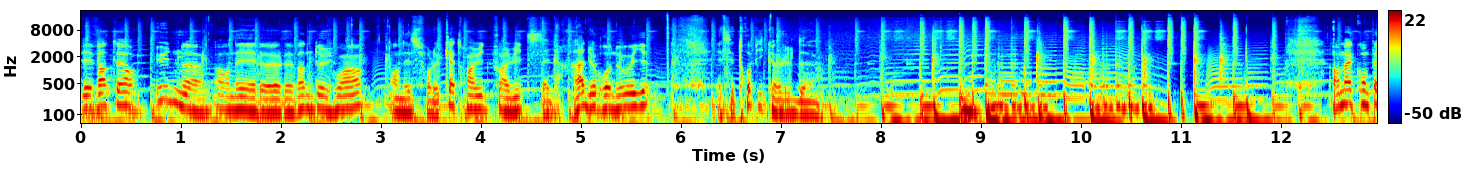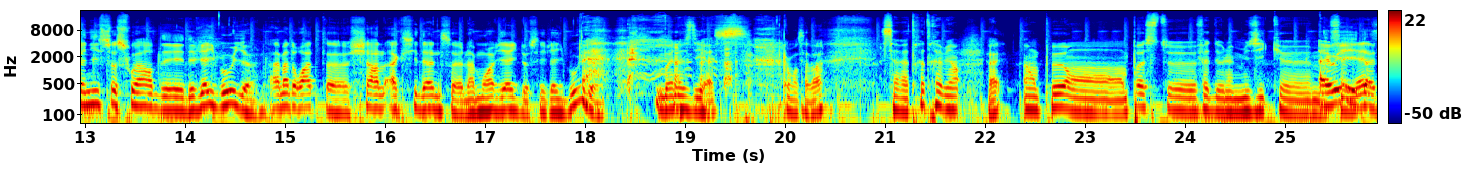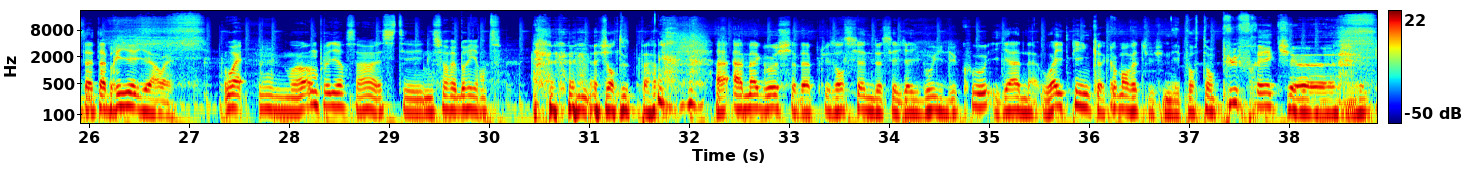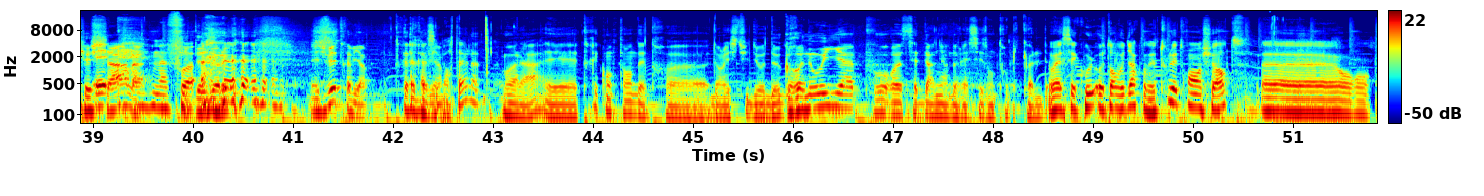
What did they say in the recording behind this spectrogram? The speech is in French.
Il est 20h01, on est le, 22 juin, on est sur le 88.8, c'est-à-dire Radio Grenouille, et c'est Tropicold. En ma compagnie ce soir des, vieilles bouilles. À ma droite, Charles Accidents, la moins vieille de ces vieilles bouilles. Buenos dias. Comment ça va? Ça va très très bien. Un peu en post euh, fait de la musique euh, Ah oui, t'as brillé hier, ouais. Ouais, moi on peut dire ça, c'était une soirée brillante. J'en doute pas. à, ma gauche, la plus ancienne de ces vieilles bouilles, du coup, Yann Whipink, comment vas-tu? Mais pourtant plus frais que, que Charles. ma foi. désolé. Et je vais très bien. Très très bien. mortel. Voilà, et très content d'être euh, dans les studios de Grenouille pour euh, cette dernière de la saison Tropical. Ouais, c'est cool. Autant vous dire qu'on est tous les trois en short. Euh, on,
